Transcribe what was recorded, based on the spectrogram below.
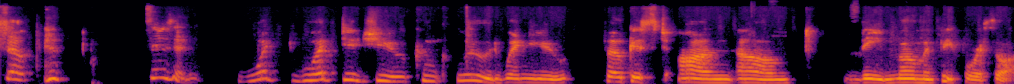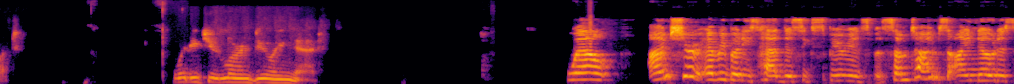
So, Susan, what what did you conclude when you focused on um, the moment before thought. What did you learn doing that? Well, I'm sure everybody's had this experience, but sometimes I notice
